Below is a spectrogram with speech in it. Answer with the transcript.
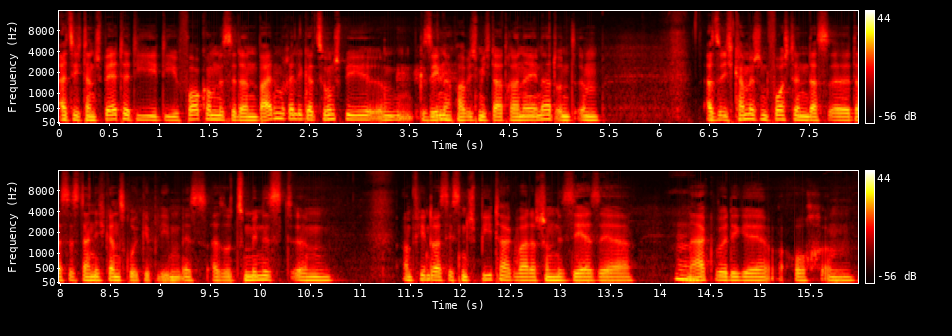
als ich dann später die, die Vorkommnisse dann bei dem Relegationsspiel ähm, gesehen habe, habe ich mich daran erinnert und ähm, also ich kann mir schon vorstellen, dass, äh, dass es da nicht ganz ruhig geblieben ist. Also zumindest ähm, am 34. Spieltag war das schon eine sehr, sehr merkwürdige, auch ähm,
